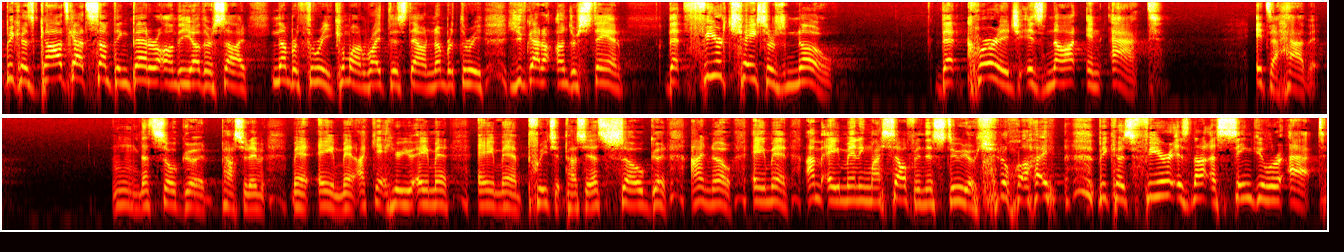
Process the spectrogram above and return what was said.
Because God's got something better on the other side. Number three, come on, write this down. Number three, you've got to understand that fear chasers know that courage is not an act, it's a habit. Mm, that's so good, Pastor David. Man, amen. I can't hear you. Amen. Amen. Preach it, Pastor. That's so good. I know. Amen. I'm amening myself in this studio. You know why? Because fear is not a singular act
